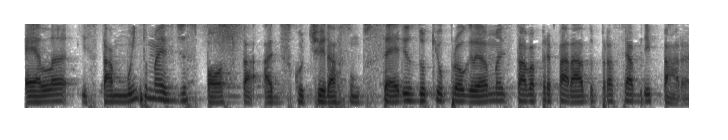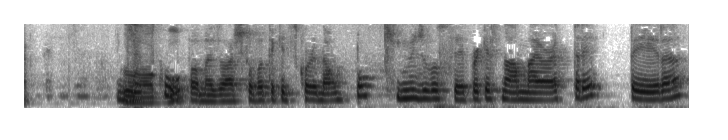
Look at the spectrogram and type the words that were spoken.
ela está muito mais disposta a discutir assuntos sérios do que o programa estava preparado para se abrir para. Logo- Desculpa, mas eu acho que eu vou ter que discordar um pouquinho de você, porque senão a maior treteira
